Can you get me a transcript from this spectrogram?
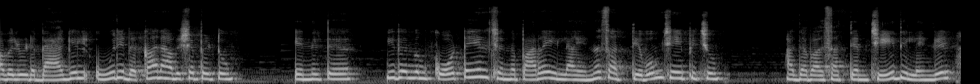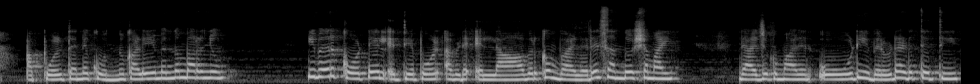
അവളുടെ ബാഗിൽ ഊരി വെക്കാൻ ആവശ്യപ്പെട്ടു. എന്നിട്ട് ഇതൊന്നും കോട്ടയിൽ ചെന്ന് പറയില്ല എന്ന് സത്യവും ചെയ്യിപ്പിച്ചു. അഥവാ സത്യം ചെയ്തില്ലെങ്കിൽ അപ്പോൾ തന്നെ കൊന്നുകളയുമെന്നും പറഞ്ഞു. ഇവർ കോട്ടയിൽ എത്തിയപ്പോൾ അവിടെ എല്ലാവർക്കും വളരെ സന്തോഷമായി. രാജകുമാരൻ ഓടി ഇവരുടെ അടുത്തെത്തി.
